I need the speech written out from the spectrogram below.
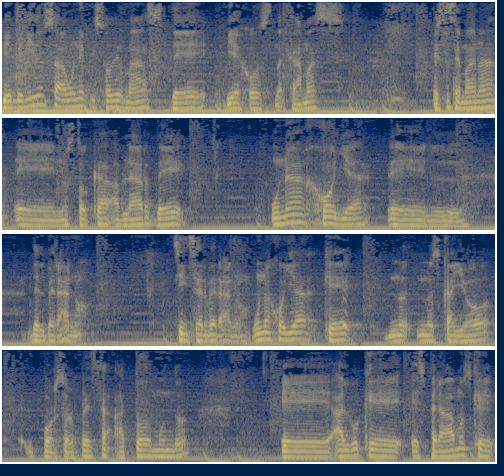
Bienvenidos a un episodio más de Viejos Nakamas. Esta semana eh, nos toca hablar de una joya del, del verano, sin ser verano. Una joya que no- nos cayó por sorpresa a todo mundo. Eh, algo que esperábamos que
